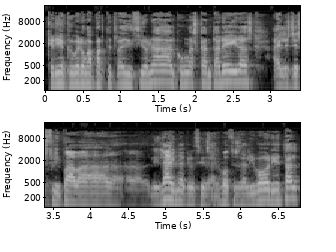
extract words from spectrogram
querían que houbera unha parte tradicional, con unhas cantareiras, a eles les flipaba a Lilaina, quero dicir, sí. as voces da Liboria e tal,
